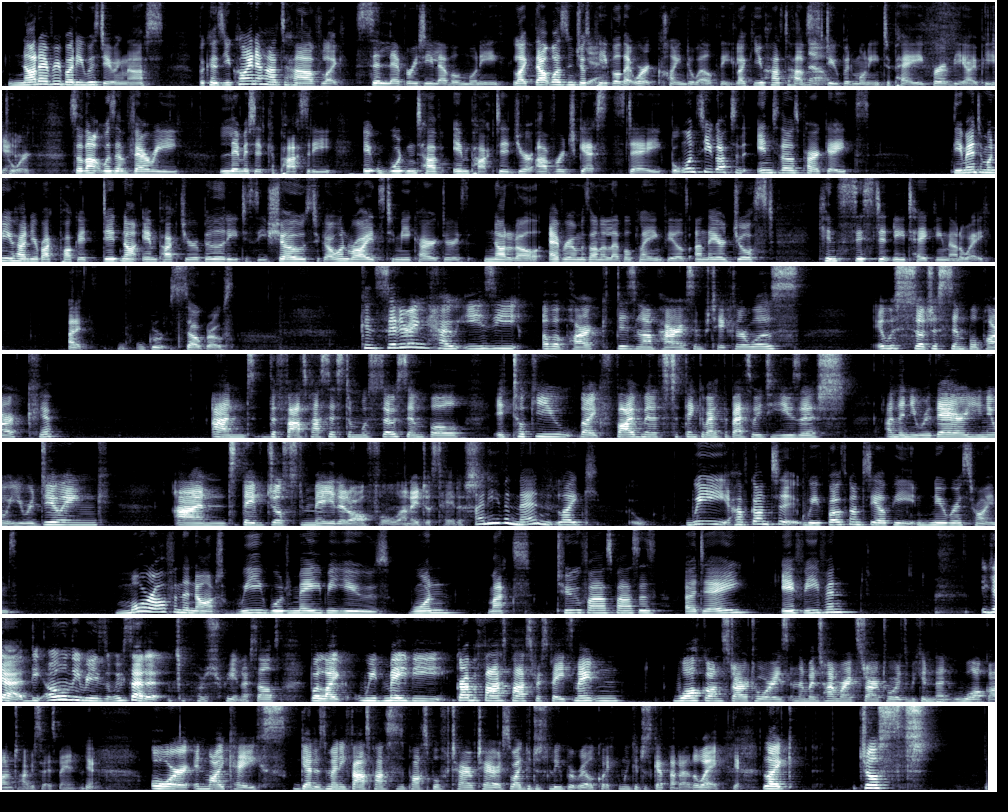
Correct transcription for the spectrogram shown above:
not everybody was doing that because you kind of had to have like celebrity level money. Like that wasn't just Yeah. people that were kind of wealthy. Like you had to have No. stupid money to pay for a VIP Yeah. tour. So that was a very limited capacity. It wouldn't have impacted your average guest's day. But once you got to the, into those park gates, the amount of money you had in your back pocket did not impact your ability to see shows, to go on rides, to meet characters. Not at all. Everyone was on a level playing field, and they are just consistently taking that away, and it's gr- so gross. Considering how easy of a park Disneyland Paris in particular was, it was such a simple park. Yeah. and the fast pass system was so simple. It took you like five minutes to think about the best way to use it, and then you were there, you knew what you were doing, and they've just made it awful, and I just hate it. And even then, like, we have gone to, we've both gone to DLP numerous times. More often than not, we would maybe use one, max two fast passes a day, if even. Yeah, the only reason we've said it, we're just repeating ourselves, but like we'd maybe grab a fast pass for Space Mountain, walk on Star Tours, and then by the time we're at Star Tours, we can then walk on to Hyperspace Mountain. Yeah. Or in my case, get as many fast passes as possible for Tower of Terror, so I could just loop it real quick and we could just get that out of the way. Yeah. Like, just,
